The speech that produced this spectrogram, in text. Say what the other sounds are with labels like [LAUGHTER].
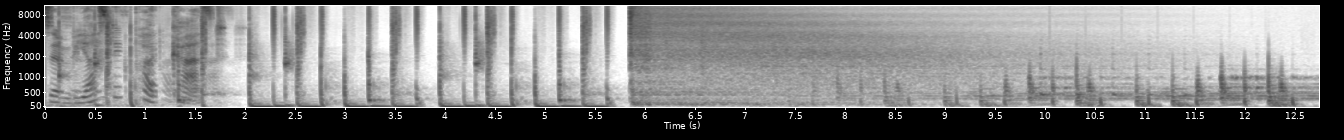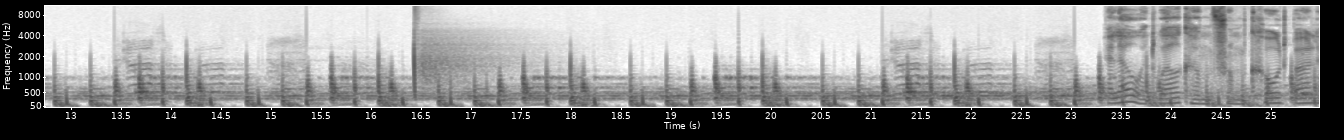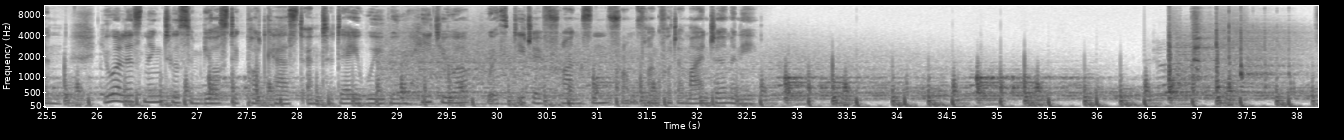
Symbiostic Podcast. Listening to Symbiostic Podcast, and today we will heat you up with DJ Franksen from Frankfurt am Main, Germany.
